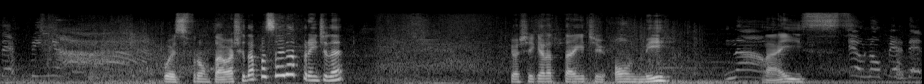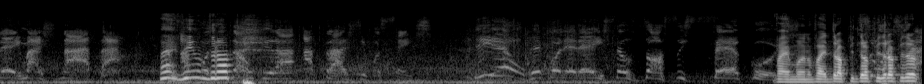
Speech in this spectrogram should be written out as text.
Definhar. Pô, esse frontal, acho que dá pra sair da frente, né? Eu achei que era target on me. Não, Nice. eu não perderei mais nada. Ai, vem um drop. podridão virá atrás de vocês. E eu recolherei seus ossos secos. Vai, mano, vai. Drop, drop, drop, drop.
